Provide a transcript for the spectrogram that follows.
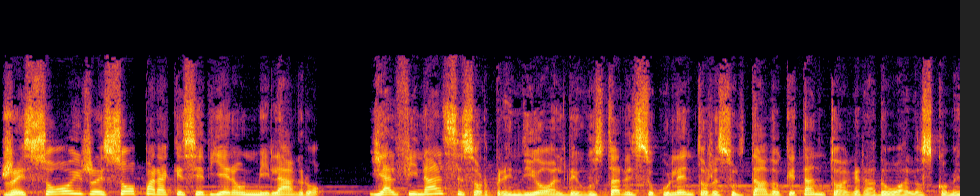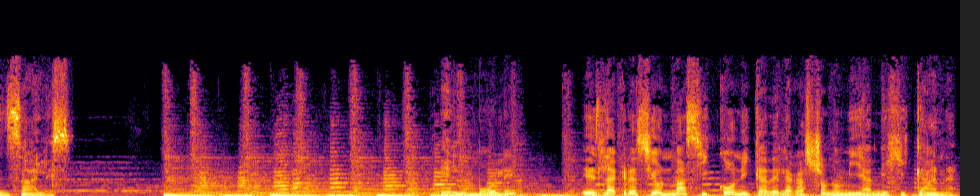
Rezó y rezó para que se diera un milagro y al final se sorprendió al degustar el suculento resultado que tanto agradó a los comensales. El mole es la creación más icónica de la gastronomía mexicana.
